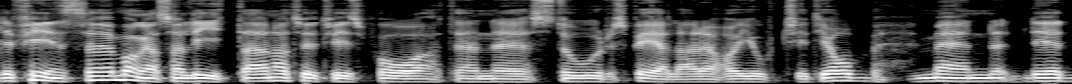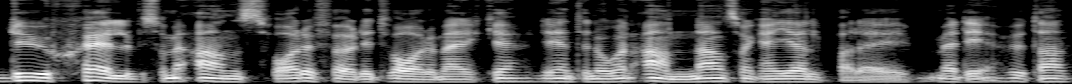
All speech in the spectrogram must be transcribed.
Det finns eh, många som litar naturligtvis på att en eh, stor spelare har gjort sitt jobb. Men det är du själv som är ansvarig för ditt varumärke. Det är inte någon annan som kan hjälpa dig med det. Utan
